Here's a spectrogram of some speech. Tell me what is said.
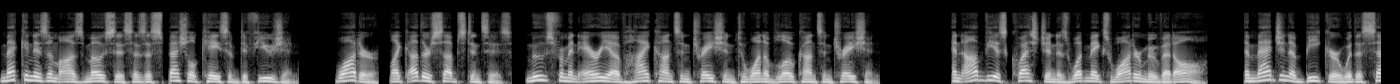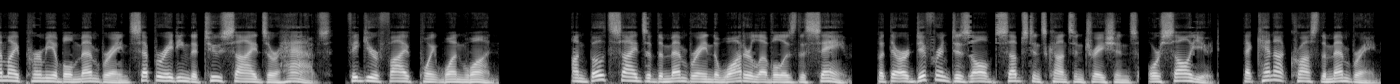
Mechanism osmosis is a special case of diffusion. Water, like other substances, moves from an area of high concentration to one of low concentration. An obvious question is what makes water move at all? Imagine a beaker with a semi-permeable membrane separating the two sides or halves, figure 5.11. On both sides of the membrane the water level is the same, but there are different dissolved substance concentrations, or solute, that cannot cross the membrane,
